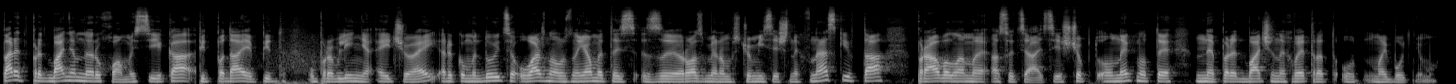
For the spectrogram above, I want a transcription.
Перед придбанням нерухомості, яка підпадає під управління HOA, рекомендується уважно ознайомитись з розміром щомісячних внесків та правилами асоціації, щоб уникнути непередбачених витрат у майбутньому.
